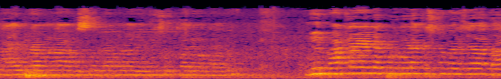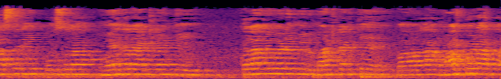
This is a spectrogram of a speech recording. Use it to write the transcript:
నాయ బ్రాహ్మణ విశ్వ బ్రాహ్మణ ఏమి చెప్తారో కాదు మీరు మాట్లాడేటప్పుడు కూడా కృష్ణపరిచ దాసరి పూసల మేదల ఇట్లాంటి కులాన్ని కూడా మీరు మాట్లాడితే బాగా మాకు కూడా ఒక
